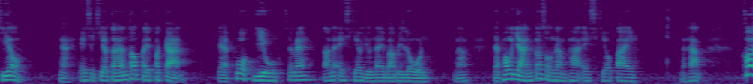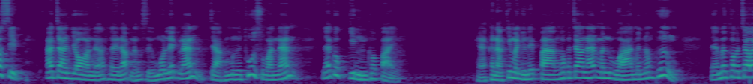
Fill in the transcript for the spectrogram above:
เคียว นะเอเสเคียวตอนนั้นต้องไปประกาศแก่พวกยิวใช่ไหมตอนนั้นเอเสเคียวอยู่ในบาบิโลนนะแต่พระวิญญาณก็ทรงนำพาเอเสเคียวไปนะครับ ข้อ 10 อาจารย์ยอนนะเลยรับหนังสือมวนเล็กนั้น จากมือทูตสวรรค์นั้น แล้วก็กินเข้าไปนะขณะที่มันอยู่ในปากข้าพเจ้านั้นมันหวานเหมือนน้ำผึ้งแต่เมื่อข้าพเจ้า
